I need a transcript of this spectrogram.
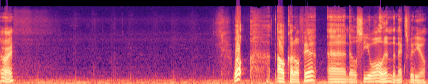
Alright. Well, I'll cut off here, and I'll see you all in the next video.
